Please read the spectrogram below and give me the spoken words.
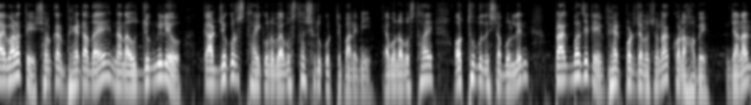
আয় বাড়াতে সরকার ভ্যাট আদায়ে নানা উদ্যোগ নিলেও কার্যকর স্থায়ী কোনো ব্যবস্থা শুরু করতে পারেনি। এমন অবস্থায় অর্থ উপদেষ্টা বললেন, প্রাক বাজেটে ভ্যাট পর্যালোচনা করা হবে। জানান,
